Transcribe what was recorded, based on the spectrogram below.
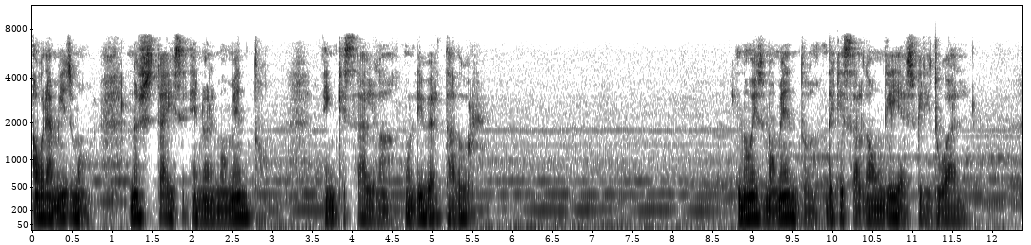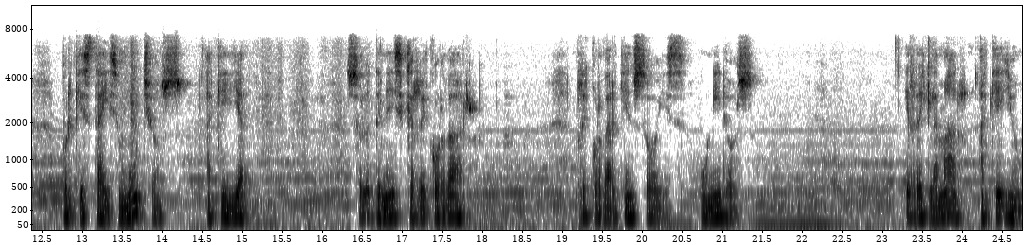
Ahora mismo no estáis en el momento en que salga un libertador. No es momento de que salga un guía espiritual, porque estáis muchos aquí ya. Solo tenéis que recordar recordar quién sois, uniros y reclamar aquello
